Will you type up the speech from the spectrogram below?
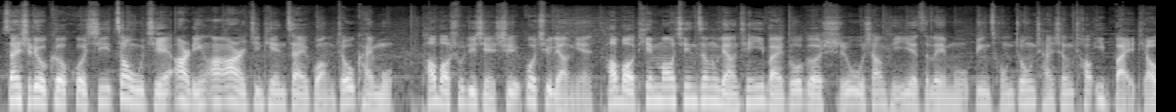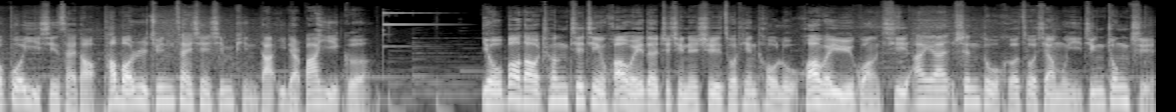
三十六氪获悉，造物节二零二二今天在广州开幕。淘宝数据显示，过去两年，淘宝天猫新增两千一百多个实物商品叶子类目，并从中产生超一百条过亿新赛道。淘宝日均在线新品达一点八亿个。有报道称，接近华为的知情人士昨天透露，华为与广汽埃安深度合作项目已经终止，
